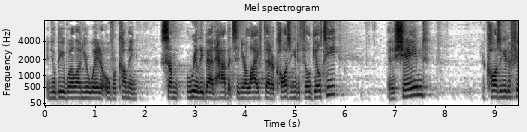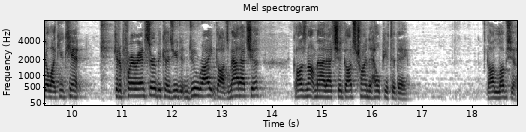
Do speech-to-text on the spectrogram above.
And you'll be well on your way to overcoming some really bad habits in your life that are causing you to feel guilty and ashamed they're causing you to feel like you can't get a prayer answer because you didn't do right. God's mad at you. God's not mad at you. God's trying to help you today. God loves you.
